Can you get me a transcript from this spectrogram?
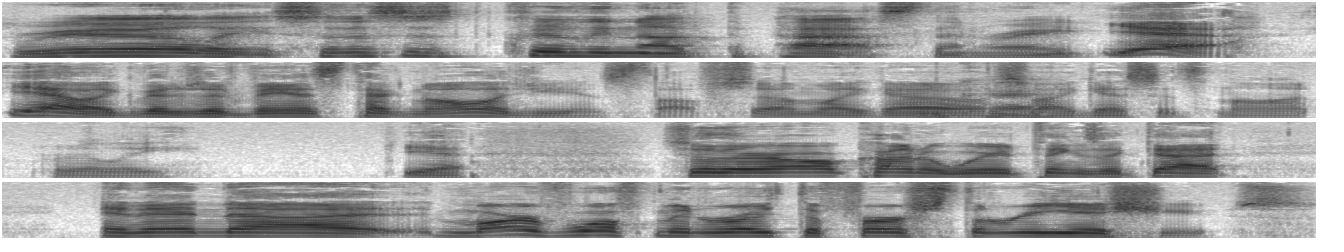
Really? So this is clearly not the past, then, right? Yeah, yeah, like there's advanced technology and stuff. So I'm like, oh, Okay. so I guess it's not really, yeah. So there are all kind of weird things like that. And then uh, Marv Wolfman wrote the first three issues,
